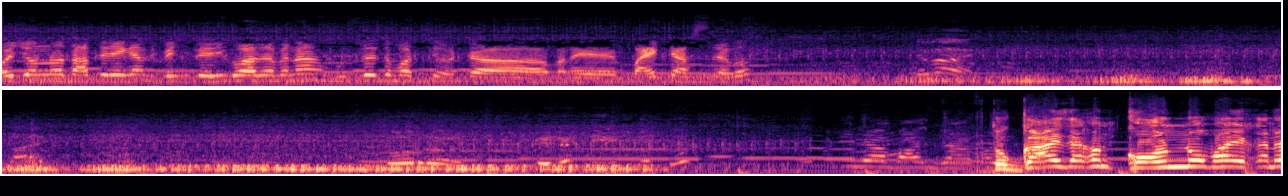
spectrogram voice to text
ওই জন্য তাড়াতাড়ি এখানে বেশি দেরি করা যাবে না বুঝতেই তো পারছি একটা মানে বাইকটা আসছে দেখো তো গাইজ এখন কর্ণ ভাই এখানে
